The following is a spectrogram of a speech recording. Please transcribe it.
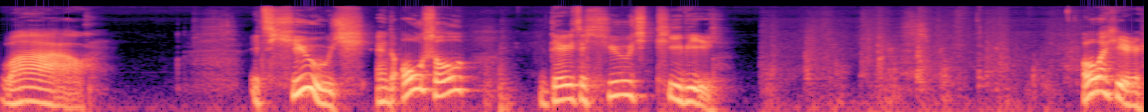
Wow. It's huge and also there is a huge TV. Over here,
